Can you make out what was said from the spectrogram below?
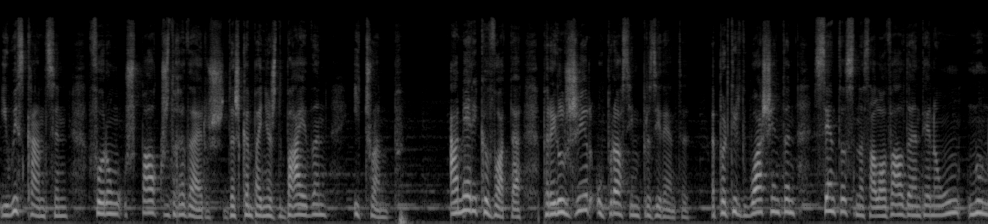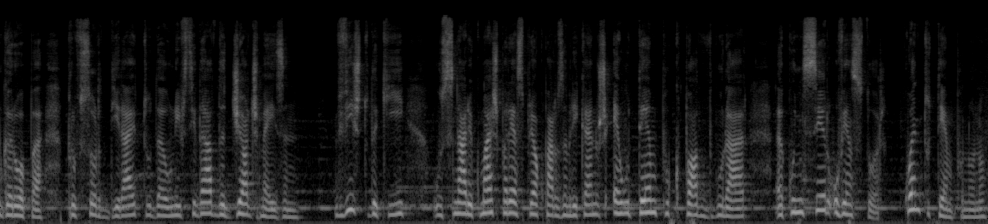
e Wisconsin foram os palcos derradeiros das campanhas de Biden e Trump. A América vota para eleger o próximo presidente. A partir de Washington, senta-se na sala oval da Antena 1 Nuno Garopa, professor de Direito da Universidade de George Mason. Visto daqui, o cenário que mais parece preocupar os americanos é o tempo que pode demorar a conhecer o vencedor. Quanto tempo, Nuno?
